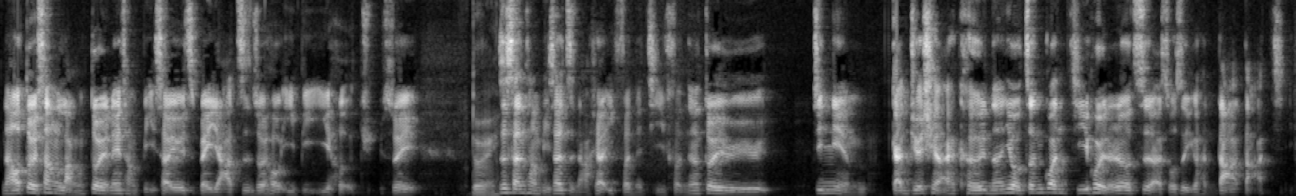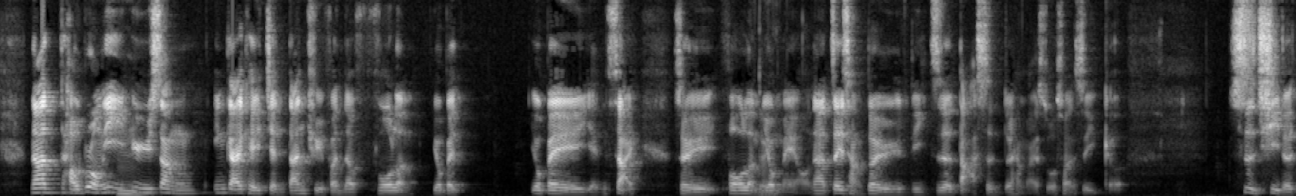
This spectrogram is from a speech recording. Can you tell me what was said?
然后对上狼队那场比赛又一直被压制，最后一比一和局，所以对这三场比赛只拿下一分的积分，那对于今年感觉起来可能有争冠机会的热刺来说是一个很大的打击。那好不容易遇上应该可以简单取分的 Fulham 又被又被延赛，所以 Fulham 又没有。那这场对于李兹的大胜对他们来说算是一个士气的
